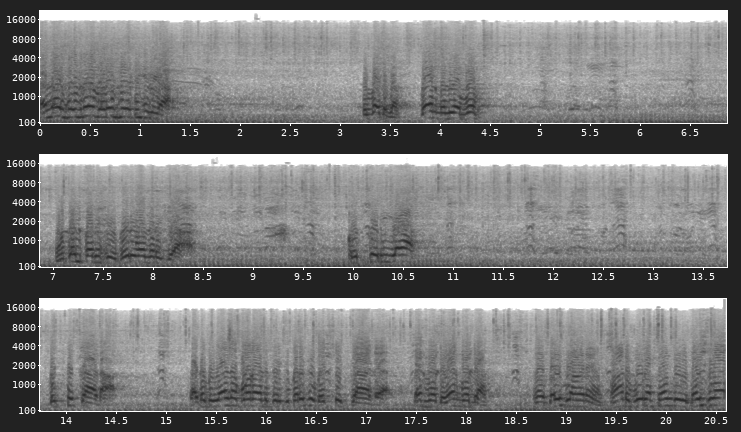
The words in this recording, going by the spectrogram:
நல்லா சொல்றேன் வர போட்டுக்கிறியா உட்காந்துக்கலாம் வேறு மெதுவா போ முதல் பரிசு பெறுவதற்கு கொத்தரியா வெட்டுக்காடா கடுமையான போராட்டத்திற்கு பிறகு வெட்டுக்காடு வேன் போட்டு வேன் போட்டான் பைக் வாங்கினேன் மாடு பூரா தோங்குது பைக் வா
